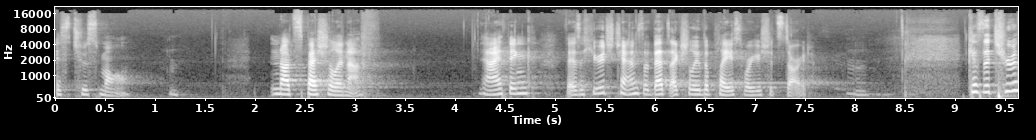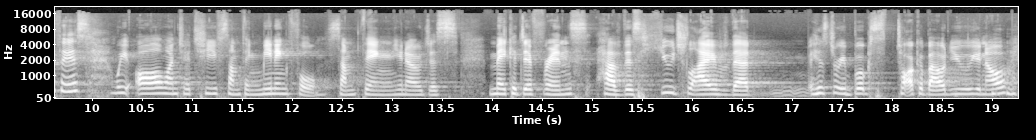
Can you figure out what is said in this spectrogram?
is too small? not special enough. And I think there's a huge chance that that's actually the place where you should start. Because the truth is, we all want to achieve something meaningful, something, you know, just make a difference, have this huge life that history books talk about you, you know.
